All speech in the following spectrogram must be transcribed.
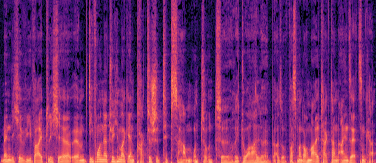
männliche wie weibliche. Ähm, die wollen natürlich immer gern praktische Tipps haben und, und äh, Rituale, also was man auch im Alltag dann einsetzen kann.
